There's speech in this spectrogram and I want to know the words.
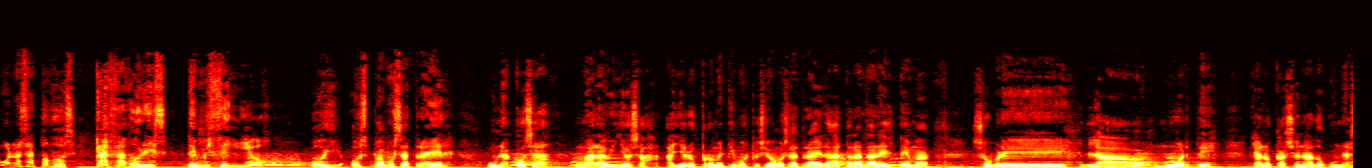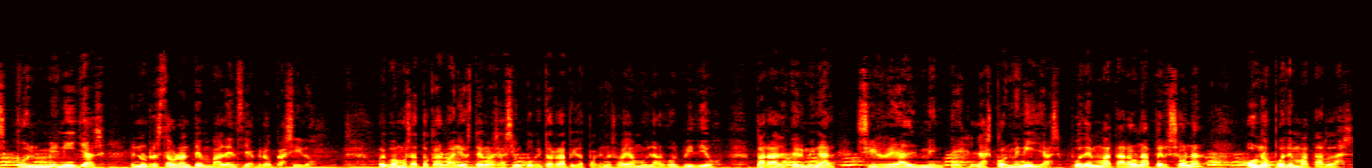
buenas a todos, cazadores de micelio. Hoy os vamos a traer una cosa maravillosa. Ayer os prometimos que os íbamos a traer a tratar el tema sobre la muerte que han ocasionado unas colmenillas en un restaurante en Valencia, creo que ha sido. Hoy vamos a tocar varios temas así un poquito rápidos para que no se vaya muy largo el vídeo, para determinar si realmente las colmenillas pueden matar a una persona o no pueden matarlas.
